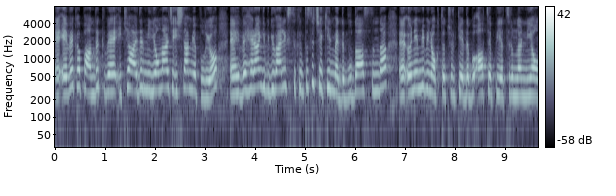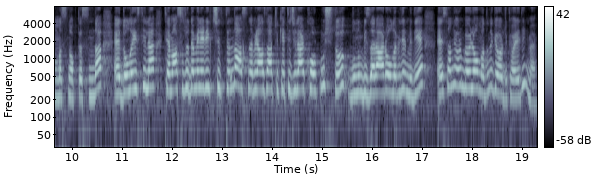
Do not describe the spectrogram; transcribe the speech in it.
e, eve kapandık ve iki aydır milyonlarca işlem yapılıyor E, ve herhangi bir güvenlik sıkıntısı çekilmedi. Bu da aslında e, önemli bir nokta Türkiye'de bu altyapı yatırımlarının iyi olması noktasında. E, dolayısıyla temassız ödemeler ilk çıktığında aslında biraz daha tüketiciler korkmuştu. Bunun bir zararı olabilir mi diye. E, sanıyorum böyle olmadığını gördük öyle değil mi?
